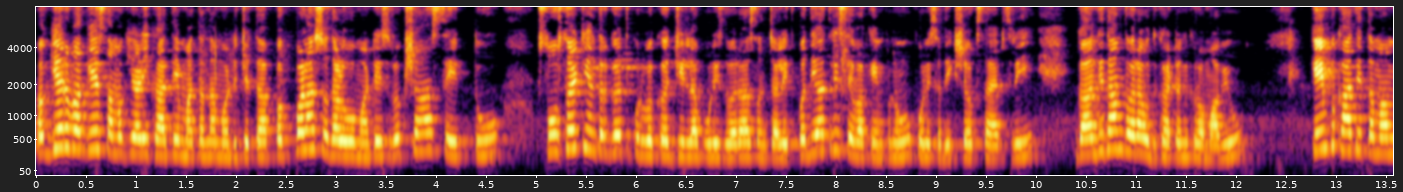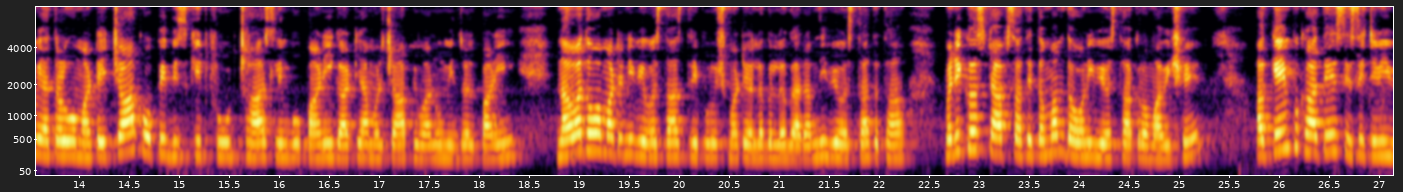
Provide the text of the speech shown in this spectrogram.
અગિયાર વાગે સામખિયાળી ખાતે માતાના મઢ જતા પગપાળા શ્રદ્ધાળુઓ માટે સુરક્ષા સેતુ સોસાયટી અંતર્ગત પૂર્વ કચ્છ જિલ્લા પોલીસ દ્વારા સંચાલિત પદયાત્રી સેવા કેમ્પનું પોલીસ અધિક્ષક સાહેબ શ્રી ગાંધીધામ દ્વારા ઉદ્ઘાટન કરવામાં આવ્યું. કેમ્પ ખાતે તમામ યાત્રાળુઓ માટે ચા, કોફી, બિસ્કિટ, ફ્રૂટ, છાશ, લીંબુ, પાણી, ગાંઠિયા, મરચાં, પીવાનું મિનરલ પાણી, નાવા ધોવા માટેની વ્યવસ્થા, સ્ત્રી પુરુષ માટે અલગ અલગ આરામની વ્યવસ્થા તથા મેડિકલ સ્ટાફ સાથે તમામ દવાની વ્યવસ્થા કરવામાં આવી છે. આ કેમ્પ ખાતે સીસીટીવી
